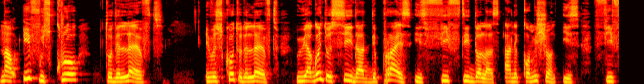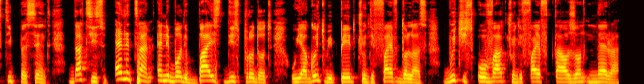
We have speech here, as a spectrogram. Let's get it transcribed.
Now, if we scroll to the left, if we scroll to the left, we are going to see that the price is $50 and the commission is 50%. That is, anytime anybody buys this product, we are going to be paid $25, which is over 25,000 Naira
